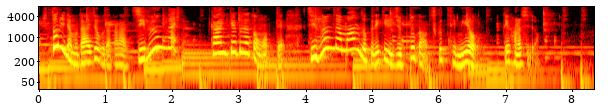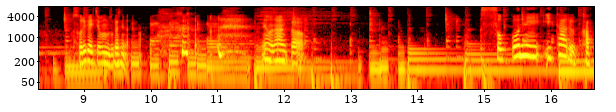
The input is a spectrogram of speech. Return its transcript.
一人でも大丈夫だから自分が観客だと思って自分が満足できる10分間を作ってみようっていう話じゃん。それが一番難しいんだな でもなんかそこに至る過程っ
